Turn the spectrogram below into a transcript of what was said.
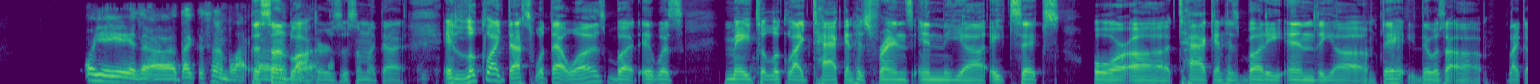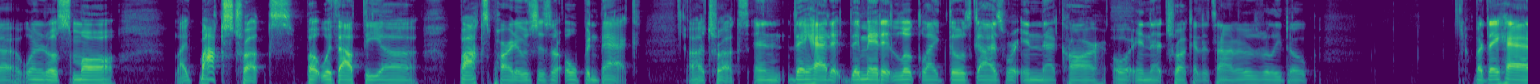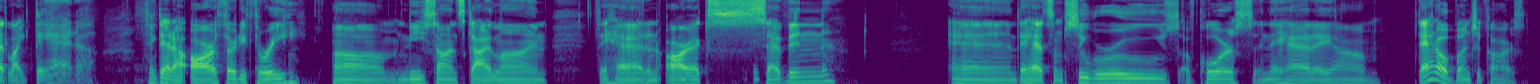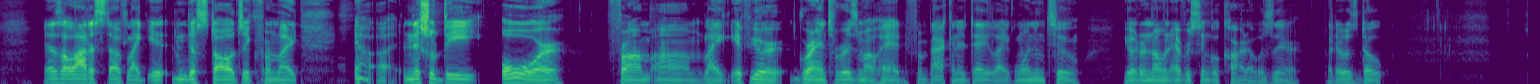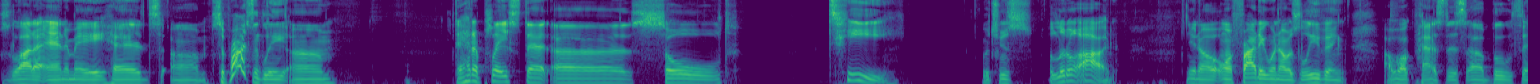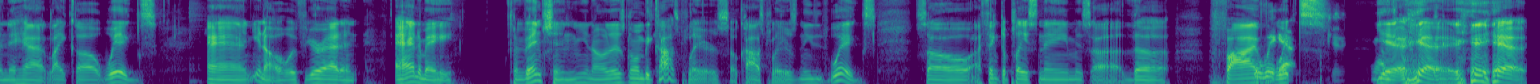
Oh yeah, yeah, the uh, like the sunblock, the uh, sun blockers uh, or something like that. It looked like that's what that was, but it was made to look like Tack and his friends in the uh, eight six or uh, Tak and his buddy in the uh, they there was a uh, like a one of those small like box trucks, but without the uh, box part. It was just an open back uh, trucks, and they had it. They made it look like those guys were in that car or in that truck at the time. It was really dope. But they had like they had a, I think they had a R thirty three, um, Nissan Skyline. They had an RX seven, and they had some Subarus, of course, and they had a um, they had a bunch of cars. There's a lot of stuff like it nostalgic from like uh, Initial D or from um like if you're Gran Turismo head from back in the day, like one and two, you would have known every single car that was there. But it was dope. There's a lot of anime heads. Um surprisingly, um they had a place that uh sold tea, which was a little odd. You know, on Friday when I was leaving, I walked past this uh, booth and they had like uh, wigs. And, you know, if you're at an anime convention, you know, there's going to be cosplayers. So cosplayers need wigs. So I think the place name is uh the Five the Wits. Yeah, yeah, yeah.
